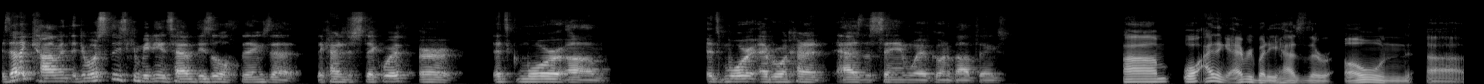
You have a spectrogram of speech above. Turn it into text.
Is that a comment? that Do most of these comedians have these little things that they kind of just stick with, or it's more um, it's more everyone kind of has the same way of going about things? Um, well, I think everybody has their own uh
